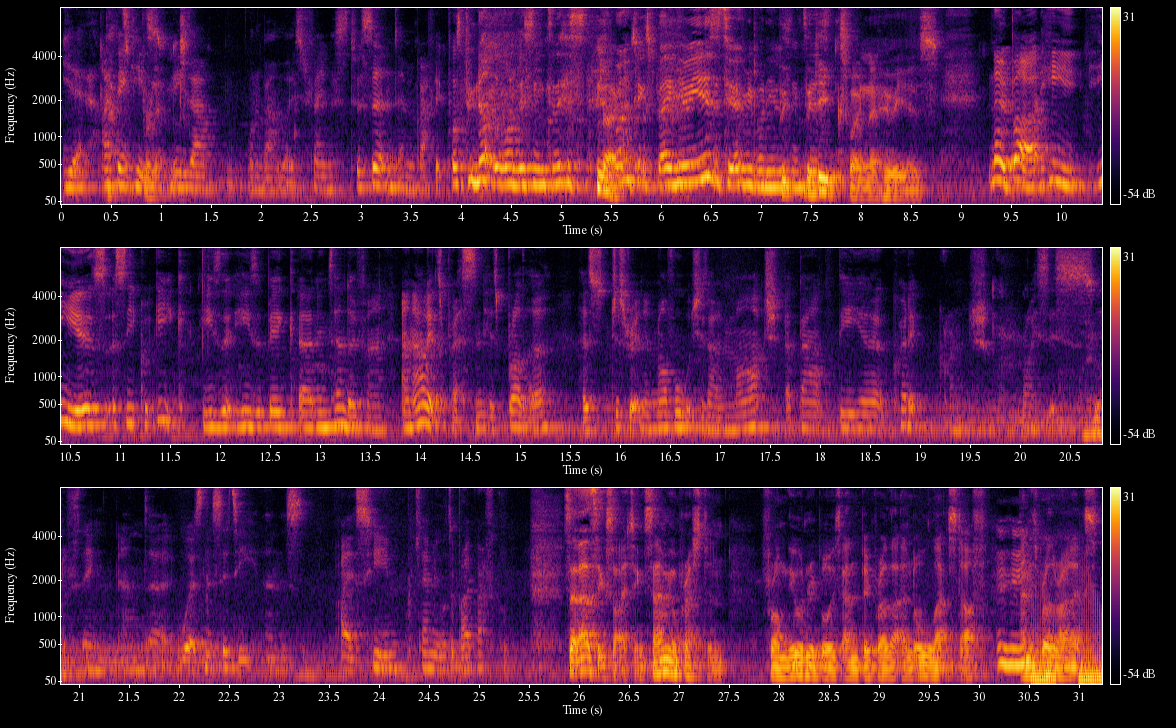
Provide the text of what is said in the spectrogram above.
Yeah, I That's think he's brilliant. he's our, one of our most famous to a certain demographic. Possibly not the one listening to this. No. We'll have to explain who he is to everybody The, listening the to this. geeks won't know who he is. No, but he he is a secret geek. He's a, he's a big uh, Nintendo fan. And Alex Preston, his brother, has just written a novel which is out in March about the uh, credit crunch crisis sort of thing, and uh, it works in the city, and is, I assume semi-autobiographical. So that's exciting. Samuel Preston from the Ordinary Boys and Big Brother and all that stuff, Mm-hmm. and his brother Alex.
